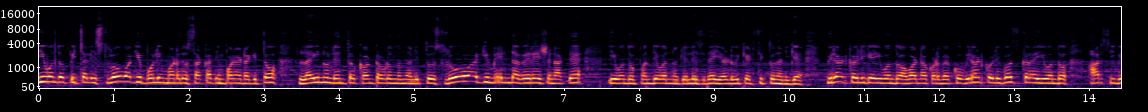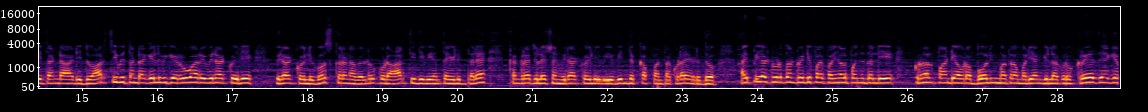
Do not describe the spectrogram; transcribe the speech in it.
ಈ ಒಂದು ಪಿಚ್ಚಲ್ಲಿ ಸ್ಲೋ ಆಗಿ ಬೌಲಿಂಗ್ ಮಾಡೋದು ಸಖತ್ ಇಂಪಾರ್ಟೆಂಟ್ ಆಗಿತ್ತು. ಲೈನು ಲೆಂತು ಕಂಟ್ರೋಲ್ನಲ್ಲಿತ್ತು ಸ್ಲೋ ಆಗಿ ಮೇಲಿಂದ ವೇರಿಯೇಷನ್ ಆಗದೆ ಈ ಒಂದು ಪಂದ್ಯವನ್ನು ಗೆಲ್ಲಿಸಿದೆ. ಎರಡು ವಿಕೆಟ್ ಸಿಕ್ತು ನನಗೆ. ವಿರಾಟ್ ಕೊಹ್ಲಿಗೆ ಈ ಒಂದು ಅವಾರ್ಡ್ನ ಕೊಡಬೇಕು. ವಿರಾಟ್ ಕೊಹ್ಲಿಗೋಸ್ಕರ ಈ ಒಂದು ಆರ್ ಸಿ ಬಿ ತಂಡ ಆಡಿದ್ದು. ಆರ್ ಸಿ ಬಿ ತಂಡ ಗೆಲುವಿಗೆ ರೂವಾರಿ ವಿರಾಟ್ ಕೊಹ್ಲಿ. ವಿರಾಟ್ ಕೊಹ್ಲಿಗೋಸ್ಕರ ನಾವೆಲ್ಲರೂ ಕೂಡ ಆಡ್ತಿದ್ದೀವಿ ಅಂತ ಹೇಳಿದ್ದಾರೆ. Congratulation Virat Kohli. We win the cup ಅಂತ ಕೂಡ ಹೇಳಿದ್ರು. I P L two thousand twenty five final ಪಂದ್ಯದಲ್ಲಿ ಕೃಣಾಲ್ ಪಾಂಡ್ಯ ಅವರ ಬೌಲಿಂಗ್ ಮಾತ್ರ ಮರೆಯಂಗಿಲ್ಲ. ಗುರು ಹೇಗೆ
